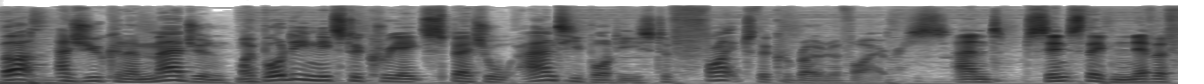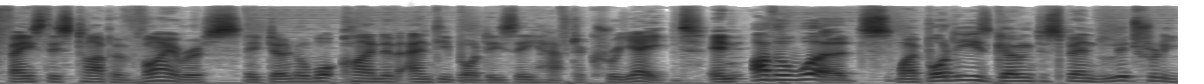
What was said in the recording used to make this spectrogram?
But as you can imagine, my body needs to create special antibodies to fight the coronavirus. And since they've never faced this type of virus, they don't know what kind of antibodies they have to create. In other words, my body is going to spend literally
